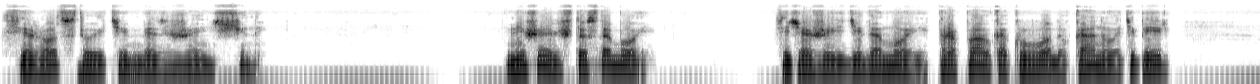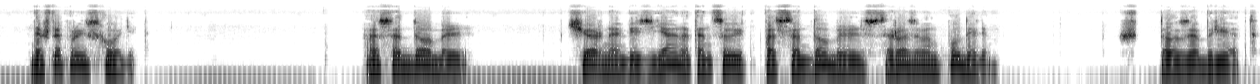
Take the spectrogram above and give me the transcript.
«Сиротствуете без женщины». «Мишель, что с тобой?» «Сейчас же иди домой. Пропал, как в воду канул, а теперь...» «Да что происходит?» «Пасадобль!» Черная обезьяна танцует пассадобль с розовым пуделем. Что за бред?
